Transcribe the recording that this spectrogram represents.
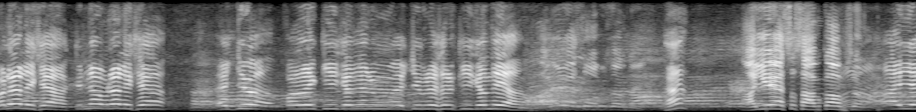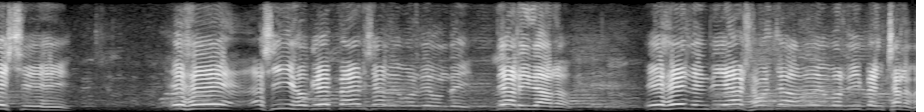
ਪੜਿਆ ਲਿਖਿਆ ਕਿੰਨਾ ਪੜਿਆ ਲਿਖਿਆ? ਐਜੂ ਪਤਾ ਕੀ ਕਹਿੰਦੇ ਨੂੰ ਐਜੂਕੇਸ਼ਨ ਕੀ ਕਹਿੰਦੇ ਆ? ਆਈਏਐਸ ਅਫਸਰ ਨੇ। ਹੈ? ਆਈਏਐਸ ਸਾਬਕਾ ਅਫਸਰ ਆਈਐਸ ਇਹ ਅਸੀਂ ਹੋ ਗਏ 65 ਸਾਲ ਦੀ ਉਮਰ ਦੇ ਬੰਦੇ ਦਿਹਾੜੀਦਾਰ। ਇਹ ਲੈਂਦੇ ਆ 58 ਸਾਲ ਦੀ ਉਮਰ ਦੀ ਪੈਨਸ਼ਨ।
